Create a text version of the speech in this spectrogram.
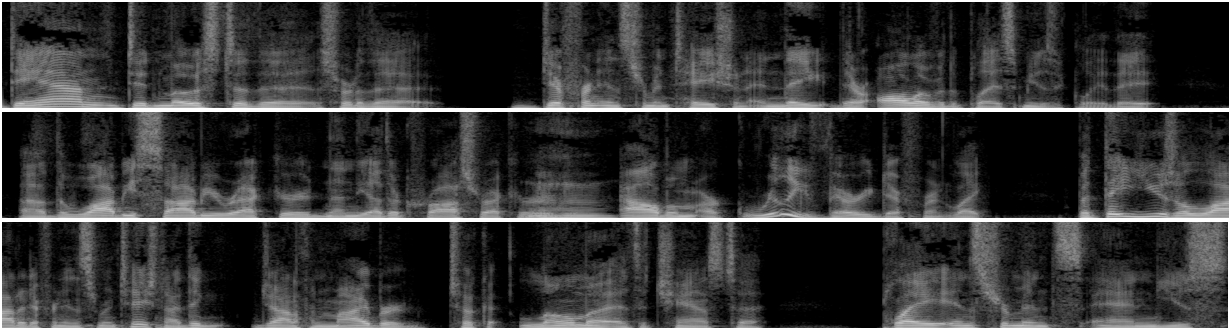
Dan did most of the sort of the different instrumentation, and they they're all over the place musically. They uh, the Wabi Sabi record and then the other Cross record Mm-hmm. album are really very different. Like, but they use a lot of different instrumentation. I think Jonathan Meiburg took Loma as a chance to play instruments and use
